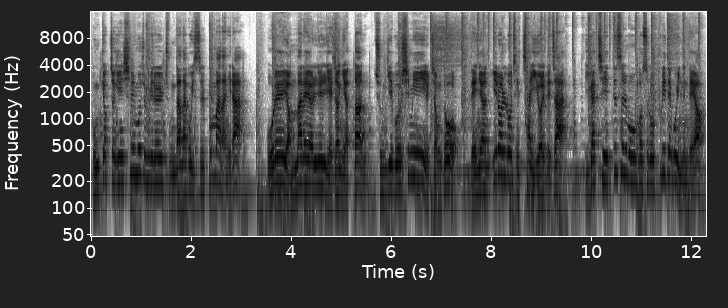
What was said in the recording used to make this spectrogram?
본격적인 실무 준비를 중단하고 있을 뿐만 아니라 올해 연말에 열릴 예정이었던 중기부 심의 일정도 내년 1월로 재차 2월되자 이같이 뜻을 모은 것으로 풀이되고 있는데요.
